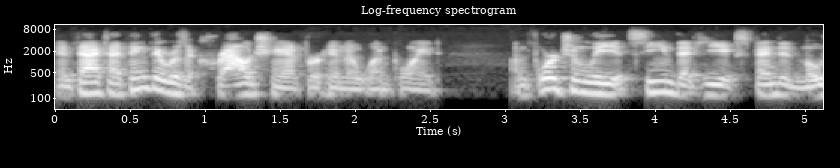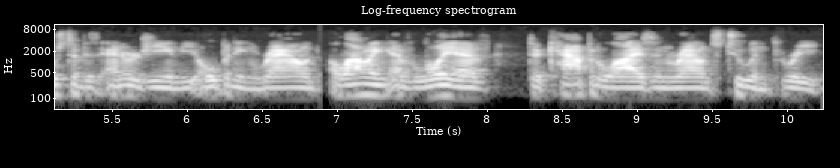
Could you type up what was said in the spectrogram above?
In fact, I think there was a crowd chant for him at one point. Unfortunately, it seemed that he expended most of his energy in the opening round, allowing Evloev to capitalize in rounds 2 and 3.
